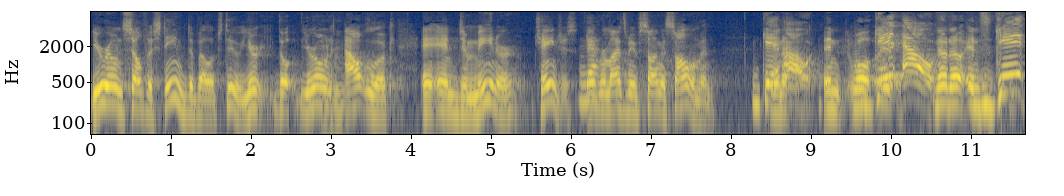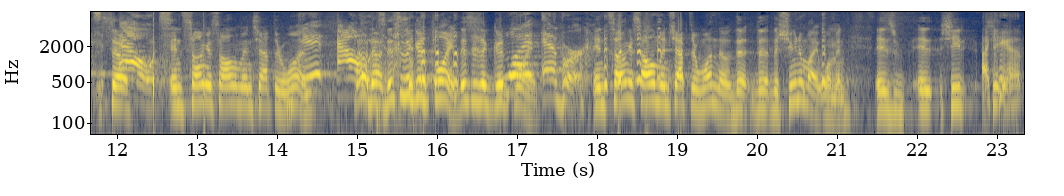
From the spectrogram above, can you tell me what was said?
your own self-esteem develops too. Your the, your own mm-hmm. outlook and, and demeanor changes. Yeah. It reminds me of Song of Solomon. Get you know, out. And well, Get it- out. No, no. and Get so, out. In Song of Solomon, chapter one. Get out. no. No, this is a good point. This is a good point. Whatever. In Song of Solomon, chapter one, though, the, the, the Shunammite woman is, is she? I she- can't.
